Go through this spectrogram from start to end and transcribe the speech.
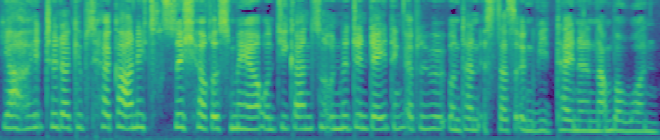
ja, heute, da gibt's ja gar nichts Sicheres mehr und die ganzen und mit den Dating-Apps und dann ist das irgendwie deine Number One.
